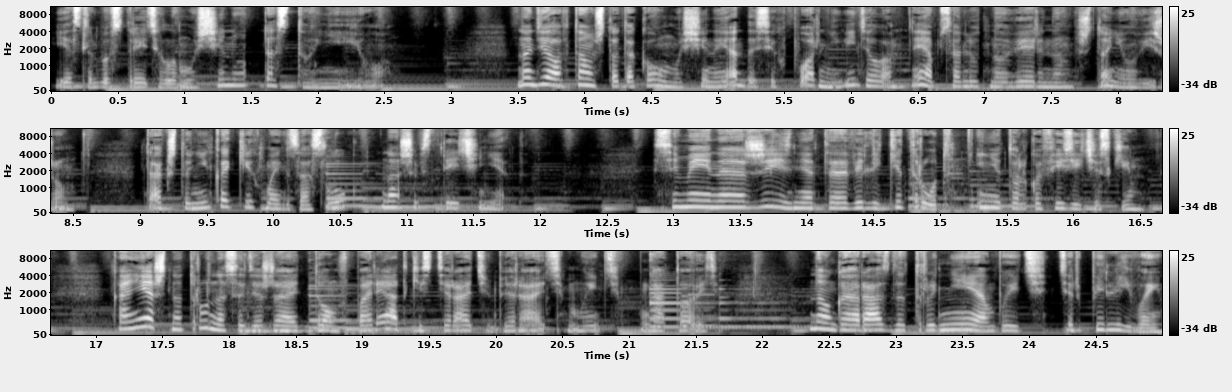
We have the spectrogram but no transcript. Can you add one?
если бы встретила мужчину достойнее его. Но дело в том, что такого мужчины я до сих пор не видела и абсолютно уверена, что не увижу. Так что никаких моих заслуг нашей встрече нет. Семейная жизнь – это великий труд, и не только физический. Конечно, трудно содержать дом в порядке, стирать, убирать, мыть, готовить. Но гораздо труднее быть терпеливой.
